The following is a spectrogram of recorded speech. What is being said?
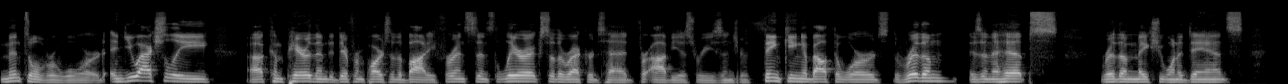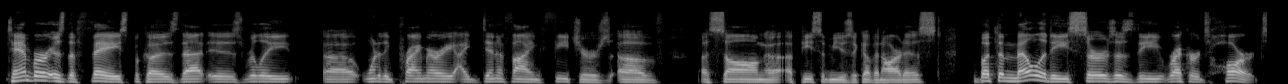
mental reward. And you actually uh, compare them to different parts of the body. For instance, lyrics are the record's head for obvious reasons. You're thinking about the words, the rhythm is in the hips. Rhythm makes you want to dance. Timbre is the face because that is really uh, one of the primary identifying features of a song, a, a piece of music of an artist. But the melody serves as the record's heart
